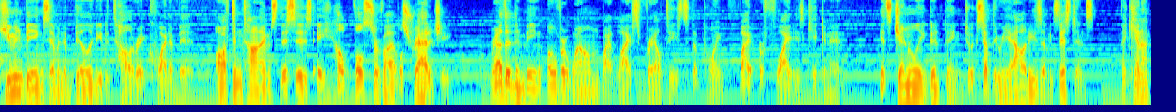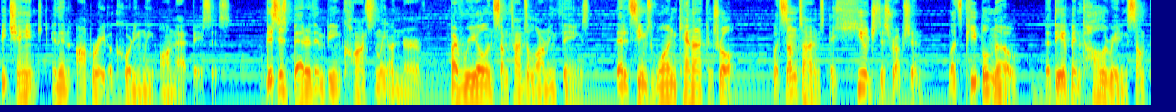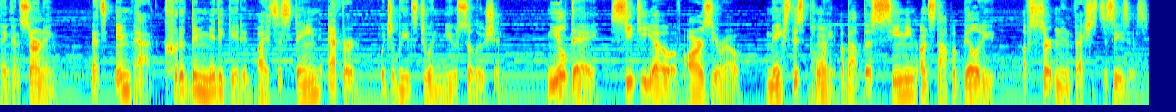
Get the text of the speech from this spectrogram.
Human beings have an ability to tolerate quite a bit. Oftentimes, this is a helpful survival strategy. Rather than being overwhelmed by life's frailties to the point fight or flight is kicking in, it's generally a good thing to accept the realities of existence that cannot be changed and then operate accordingly on that basis. This is better than being constantly unnerved by real and sometimes alarming things that it seems one cannot control. But sometimes a huge disruption lets people know that they have been tolerating something concerning that's impact could have been mitigated by sustained effort, which leads to a new solution. Neil Day, CTO of R-Zero, makes this point about the seeming unstoppability of certain infectious diseases.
